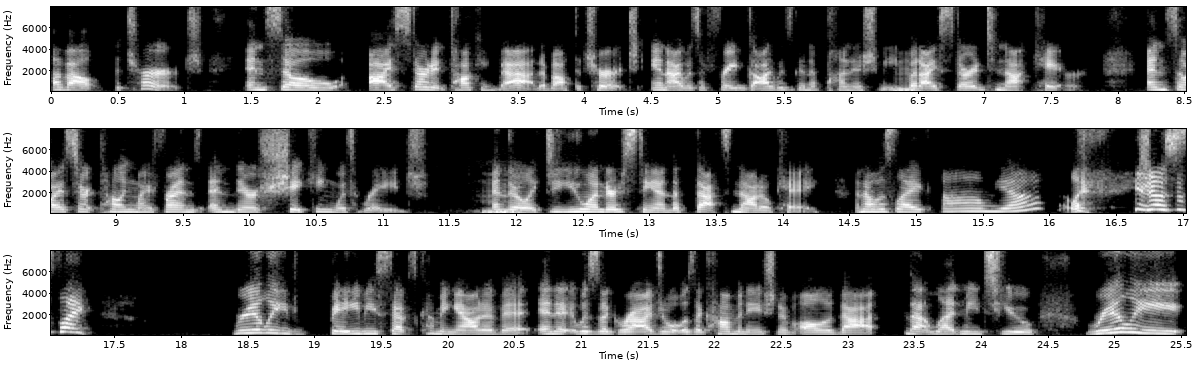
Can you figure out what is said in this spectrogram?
about the church and so i started talking bad about the church and i was afraid god was going to punish me Mm. but i started to not care and so I start telling my friends, and they're shaking with rage. And they're like, Do you understand that that's not okay? And I was like, Um, yeah. Like, just, just like really baby steps coming out of it. And it was a gradual, it was a combination of all of that that led me to really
